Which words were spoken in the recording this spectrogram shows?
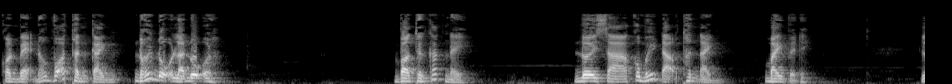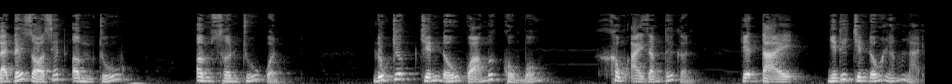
Còn mẹ nó võ thần cảnh, nói độ là độ. Vào thời khắc này, nơi xa có mấy đạo thân ảnh bay về đây. Lại tới dò xét âm chú, âm sơn chú quần. Lúc trước chiến đấu quá mức khủng bố, không ai dám tới gần. Hiện tại nhìn thấy chiến đấu lắng lại,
